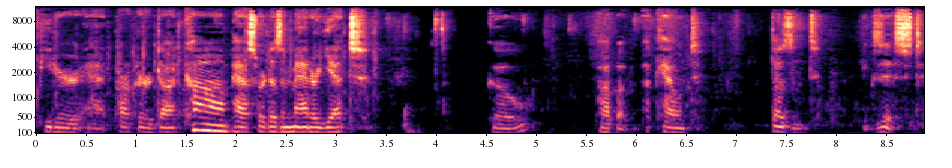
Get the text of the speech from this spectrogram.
Peter at parker.com. Password doesn't matter yet. Go. Pop-up. Account doesn't exist.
